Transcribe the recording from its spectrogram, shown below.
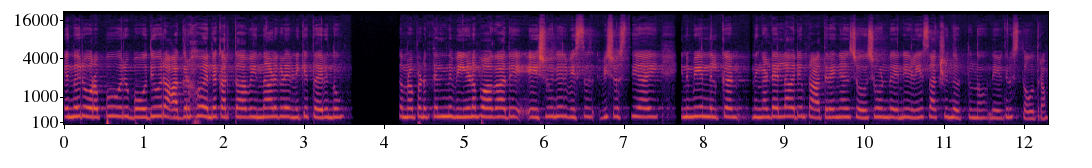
എന്നൊരു ഉറപ്പും ഒരു ബോധ്യവും ഒരു ആഗ്രഹവും എന്റെ കർത്താവ് ഇന്നാളുകൾ എനിക്ക് തരുന്നു. സമർപ്പണത്തിൽ നിന്ന് വീണു പോകാതെ യേശുവിനെ ഒരു വിശ്വ വിശ്വസ്തിയായി ഇനിമേൽ നിൽക്കാൻ നിങ്ങളുടെ എല്ലാവരെയും പ്രാർത്ഥന ഞാൻ ചോദിച്ചുകൊണ്ട് എന്റെ എളിയ സാക്ഷി നിർത്തുന്നു. ദൈവത്തിന് സ്തോത്രം.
